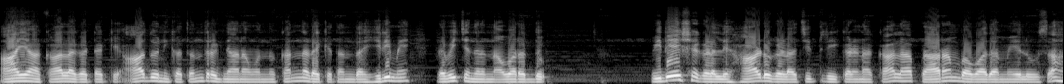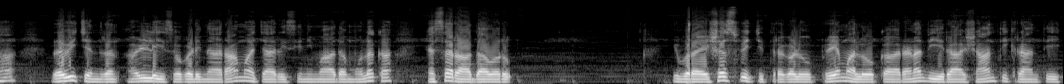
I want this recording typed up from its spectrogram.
ಆಯಾ ಕಾಲಘಟ್ಟಕ್ಕೆ ಆಧುನಿಕ ತಂತ್ರಜ್ಞಾನವನ್ನು ಕನ್ನಡಕ್ಕೆ ತಂದ ಹಿರಿಮೆ ರವಿಚಂದ್ರನ್ ಅವರದ್ದು. ವಿದೇಶಗಳಲ್ಲಿ ಹಾಡುಗಳ ಚಿತ್ರೀಕರಣ ಕಾಲ ಪ್ರಾರಂಭವಾದ ಮೇಲೂ ಸಹ ರವಿಚಂದ್ರನ್ ಹಳ್ಳಿ ಸೊಗಡಿನ ರಾಮಾಚಾರಿ ಸಿನಿಮಾದ ಮೂಲಕ ಹೆಸರಾದವರು. ಇವರ ಯಶಸ್ವಿ ಚಿತ್ರಗಳು ಪ್ರೇಮಲೋಕ, ರಣಧೀರ ಶಾಂತಿಕ್ರಾಂತಿ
